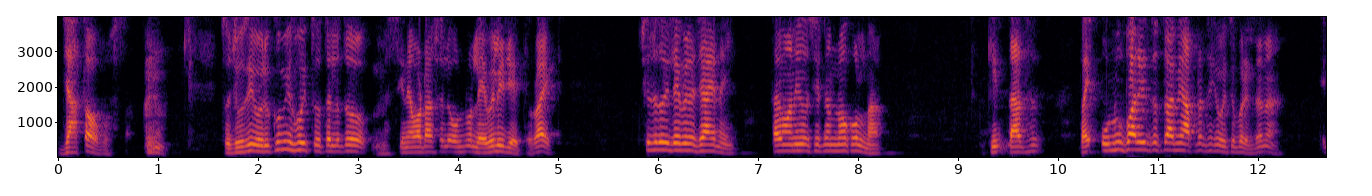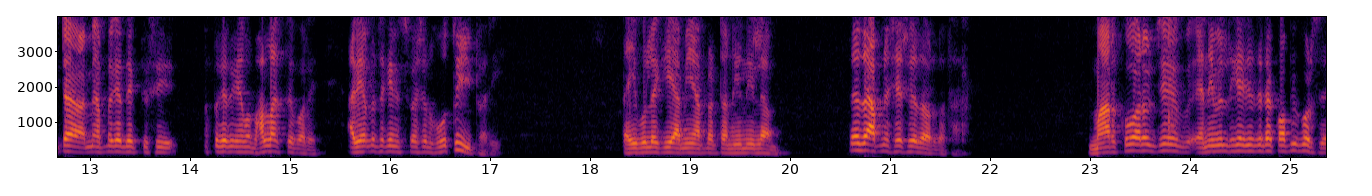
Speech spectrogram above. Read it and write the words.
যাতা অবস্থা। তো যদি ওরকমই হইতো, তাহলে তো সিনেমাটা আসলে অন্য লেভেলই যেত রাইট সেটা তো ওই লেভেলে যায় নাই। তার মানে হচ্ছে এটা নকল না। কিন্তু তার, ভাই অনুপ্রাণিত তো আমি আপনার থেকে হইতে পারি, তাই না? এটা আমি আপনাকে দেখতেছি। আপনাকে দেখে আমার ভালো লাগতে পারে। আমি আপনার থেকে ইন্সপিরেশন হতেই পারি। তাই বলে কি আমি আপনারটা নিয়ে নিলাম? তো আপনি শেষ হয়ে যাওয়ার কথা। মার্কো আর যে অ্যানিমেল থেকে যেটা কপি করছে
